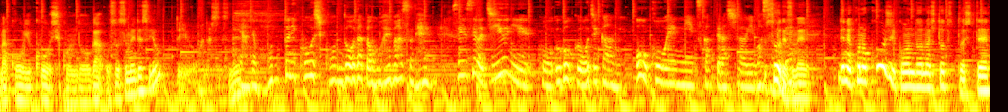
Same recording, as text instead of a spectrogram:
まあ、こういう公私混同がおすすめですよっていうお話ですね。いやでも本当に公私混同だと思いますね。先生は自由にこう動くお時間を公演に使ってらっしゃいますよね。そうですね。でねこの公私混同の一つとして、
